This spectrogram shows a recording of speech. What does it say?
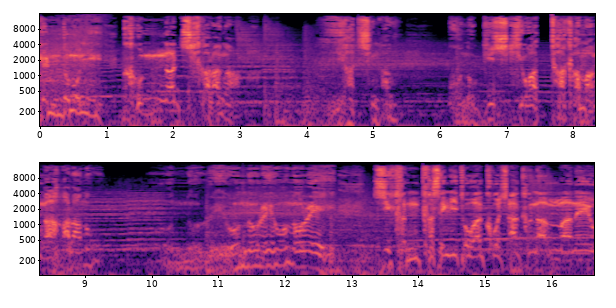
間どもにこんな力がいや違う。この儀式は高間が原の己己己時間稼ぎとは小尺な真似を。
